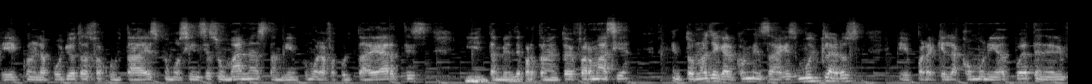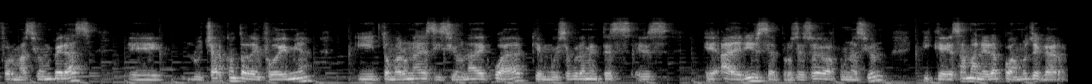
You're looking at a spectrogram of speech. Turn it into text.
eh, con el apoyo de otras facultades como Ciencias Humanas, también como la Facultad de Artes y también el Departamento de Farmacia, en torno a llegar con mensajes muy claros eh, para que la comunidad pueda tener información veraz, eh, luchar contra la infodemia y tomar una decisión adecuada que muy seguramente es, adherirse al proceso de vacunación y que de esa manera podamos llegar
